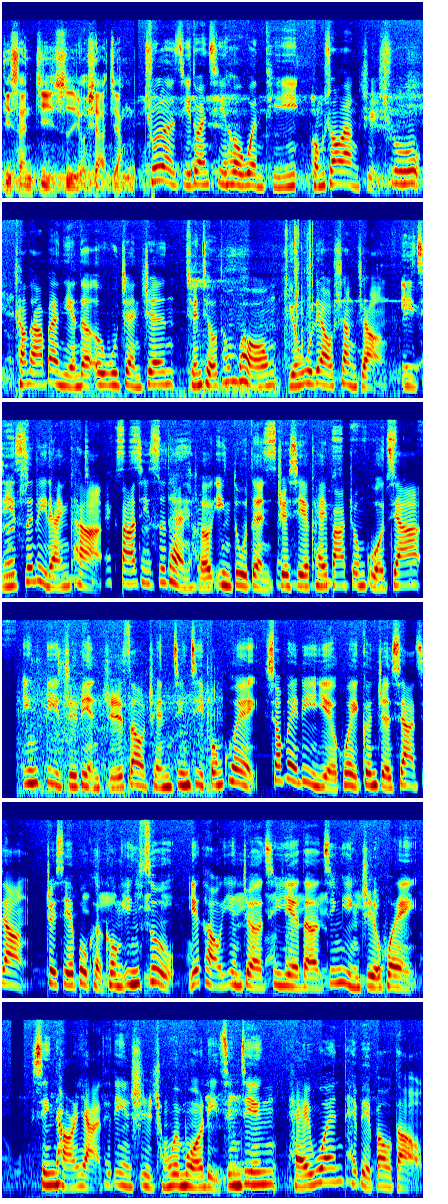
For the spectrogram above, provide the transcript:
第三季是有下降。除了极端气候问题，彭双浪指出，长达半年的俄乌战争、全球通膨、原物料上涨，以及斯里兰卡、巴基斯坦和印度等这些开发中国家。因币值贬值造成经济崩溃，消费力也会跟着下降。这些不可控因素也考验着企业的经营智慧。新唐尔亚太电视陈文模、李晶晶，台湾台北报道。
